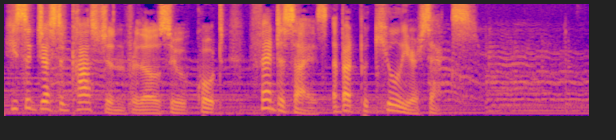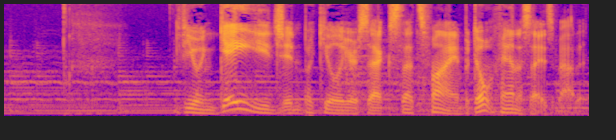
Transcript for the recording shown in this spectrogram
He suggested caution for those who, quote, fantasize about peculiar sex. If you engage in peculiar sex, that's fine, but don't fantasize about it.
